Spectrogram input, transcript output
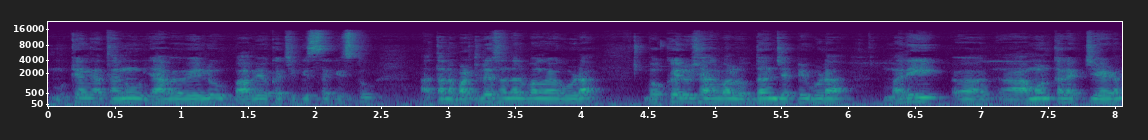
ముఖ్యంగా తను యాభై వేలు బాబు యొక్క చికిత్సకి ఇస్తూ తన బర్త్డే సందర్భంగా కూడా బొక్కేలు శాల్వాలు వద్దని చెప్పి కూడా మరీ అమౌంట్ కలెక్ట్ చేయడం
